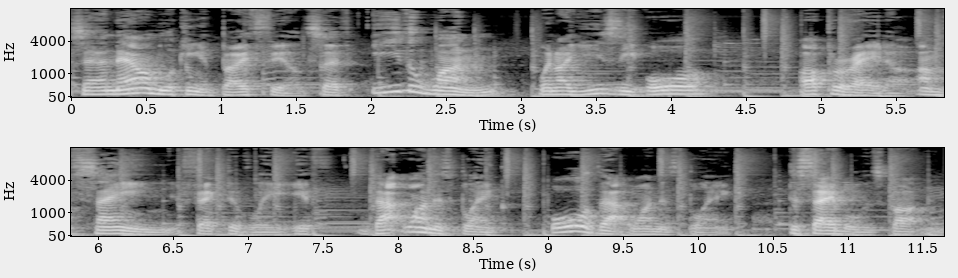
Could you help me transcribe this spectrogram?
So now I'm looking at both fields. So if either one when I use the OR operator I'm saying effectively if that one is blank or that one is blank, disable this button.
